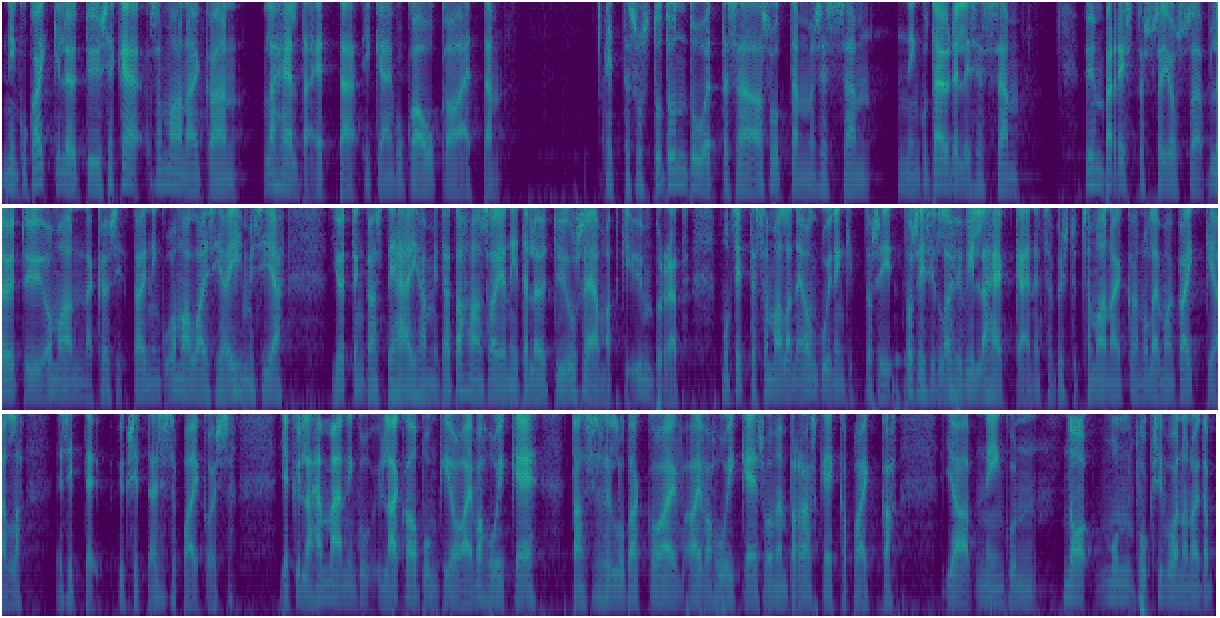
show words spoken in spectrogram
niin kuin kaikki löytyy sekä samaan aikaan läheltä että ikään kuin kaukaa, että, että susta tuntuu, että sä asut tämmöisessä niin kuin täydellisessä ympäristössä, jossa löytyy oman näköisiä tai niin kuin omanlaisia ihmisiä, joiden kanssa tehdään ihan mitä tahansa ja niitä löytyy useammatkin ympyrät, mutta sitten samalla ne on kuitenkin tosi, tosi sillä hyvin lähekkäin, että sä pystyt samaan aikaan olemaan kaikkialla ja sitten yksittäisissä paikoissa. Ja kyllähän mä niin kuin yläkaupunki on aivan huikea, tanssisellutakko on aivan huikea, Suomen paras keikkapaikka. Ja niin kuin, no mun fuksivuonna noita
